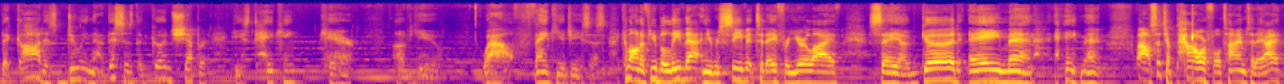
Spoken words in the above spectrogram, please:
that God is doing that. This is the good shepherd. He's taking care of you. Wow, thank you, Jesus. Come on, if you believe that and you receive it today for your life, say a good amen. Amen. Wow, such a powerful time today. I,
